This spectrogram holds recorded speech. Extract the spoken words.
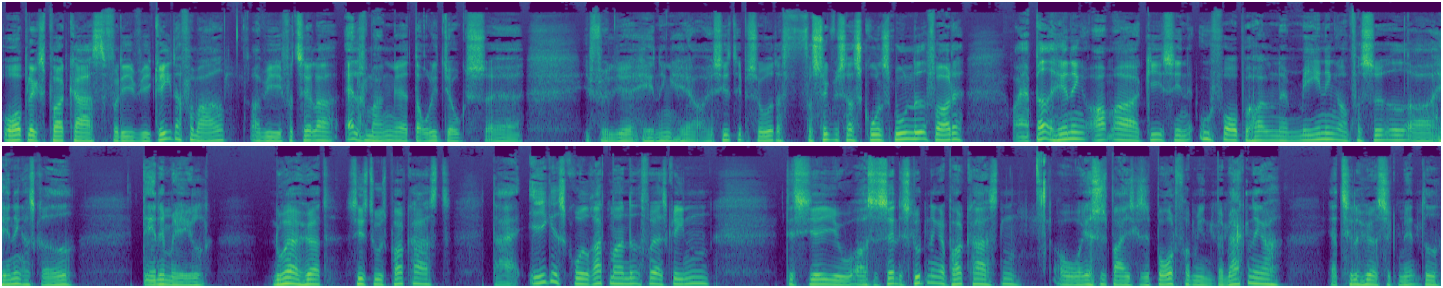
overblikspodcast, fordi vi griner for meget, og vi fortæller alt for mange dårlige jokes, ifølge Henning her. Og i sidste episode, der forsøgte vi så at skrue en smule ned for det, og jeg bad Henning om at give sin uforbeholdende mening om forsøget, og Henning har skrevet, denne mail. Nu har jeg hørt sidste uges podcast. Der er ikke skruet ret meget ned for jeres grinen. Det siger I jo også selv i slutningen af podcasten, og jeg synes bare, I skal se bort fra mine bemærkninger. Jeg tilhører segmentet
